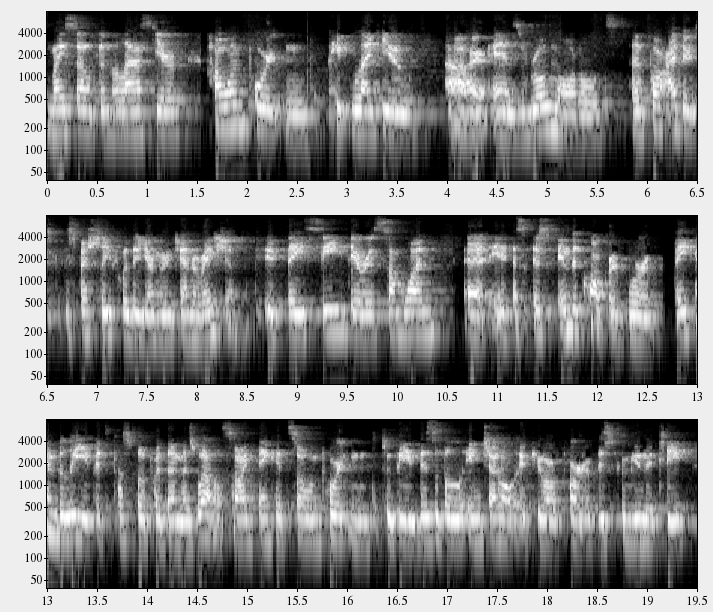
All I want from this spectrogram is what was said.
myself in the last year how important people like you are as role models for others, especially for the younger generation. If they see there is someone uh, in the corporate world, they can believe it's possible for them as well. So I think it's so important to be visible in general if you are part of this community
